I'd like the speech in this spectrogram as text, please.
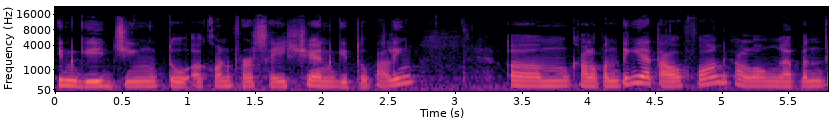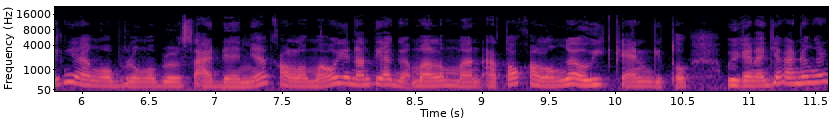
engaging to a conversation gitu. Paling um, kalau penting ya telepon kalau nggak penting ya ngobrol-ngobrol seadanya. Kalau mau ya nanti agak maleman atau kalau nggak weekend gitu. Weekend aja kadang kan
